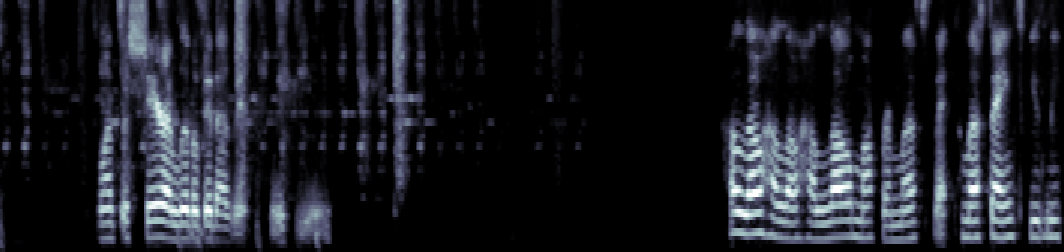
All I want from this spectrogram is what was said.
Just want to share a little bit of it with you. Hello, hello, hello, Mumford Mustang, excuse me.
